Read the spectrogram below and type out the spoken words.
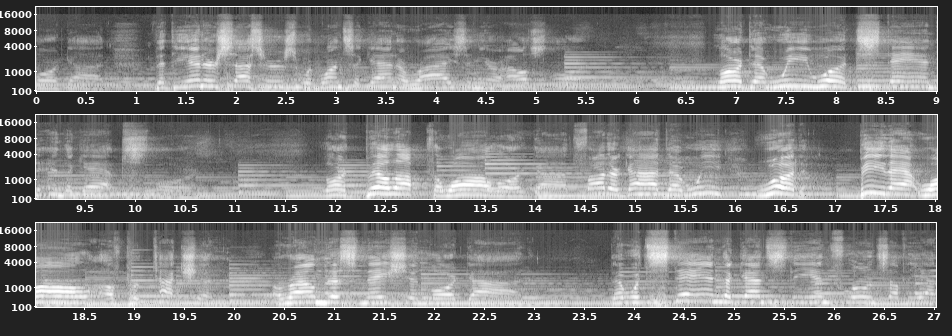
Lord God, that the intercessors would once again arise in your house, Lord. Lord, that we would stand in the gaps, Lord. Lord, build up the wall, Lord God. Father God, that we would be that wall of protection around this nation, Lord God, that would stand against the influence of the enemy.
